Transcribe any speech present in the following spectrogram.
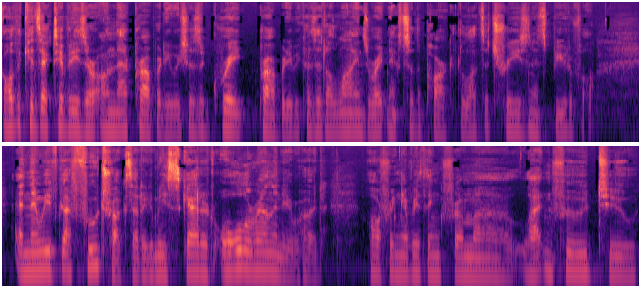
all the kids' activities are on that property, which is a great property because it aligns right next to the park. There are lots of trees and it's beautiful. And then we've got food trucks that are going to be scattered all around the neighborhood, offering everything from uh, Latin food to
